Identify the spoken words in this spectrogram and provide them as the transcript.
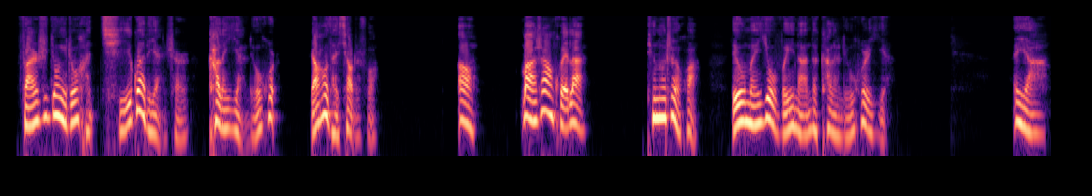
反而是用一种很奇怪的眼神看了一眼刘慧，然后才笑着说：“哦，马上回来。”听到这话，刘梅又为难地看了刘慧一眼：“哎呀。”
